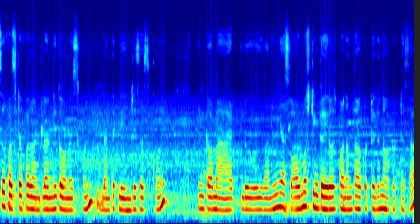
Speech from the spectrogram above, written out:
సో ఫస్ట్ ఆఫ్ ఆల్ అంట్లన్నీ తోమేసుకొని ఇల్లంతా క్లీన్ చేసేసుకొని ఇంకా మ్యాట్లు ఇవన్నీ అసలు ఆల్మోస్ట్ ఇంకా ఈరోజు పనంతా ఆకొట్టేలా నా కొట్టేసా.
